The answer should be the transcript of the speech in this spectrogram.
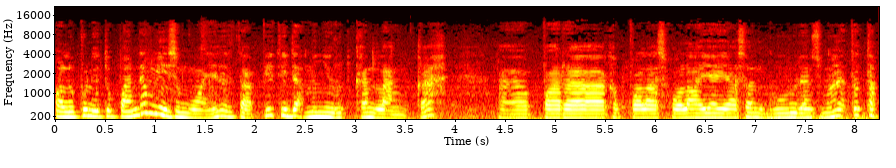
Walaupun itu pandemi semuanya tetapi tidak menyurutkan langkah eh, para kepala sekolah yayasan guru dan semuanya tetap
